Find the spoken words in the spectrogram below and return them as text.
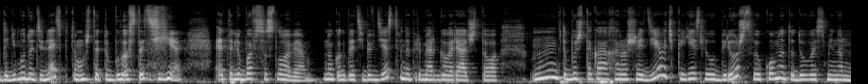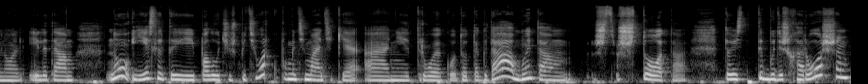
Да не буду удивлять, потому что это было в статье. Это любовь с условием. Ну, когда тебе в детстве, например, говорят, что М, ты будешь такая хорошая девочка, если уберешь свою комнату до 8.00. Или там, ну, если ты получишь пятерку по математике, а не тройку, то тогда мы там что-то. То есть ты будешь хорошим,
